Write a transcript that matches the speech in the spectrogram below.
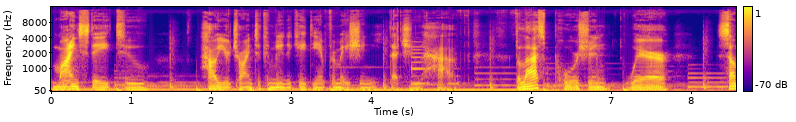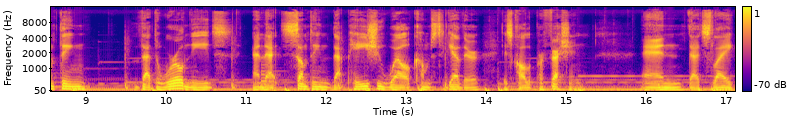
mind state to how you're trying to communicate the information that you have. The last portion where something that the world needs and that something that pays you well comes together is called a profession. And that's like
